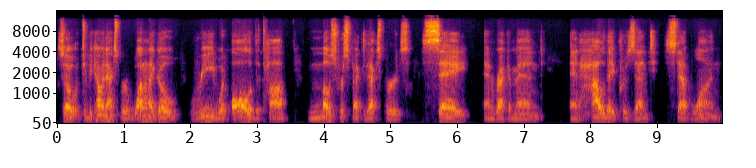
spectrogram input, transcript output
So to become an expert, why don't I go read what all of the top most respected experts say and recommend and how they present step one.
